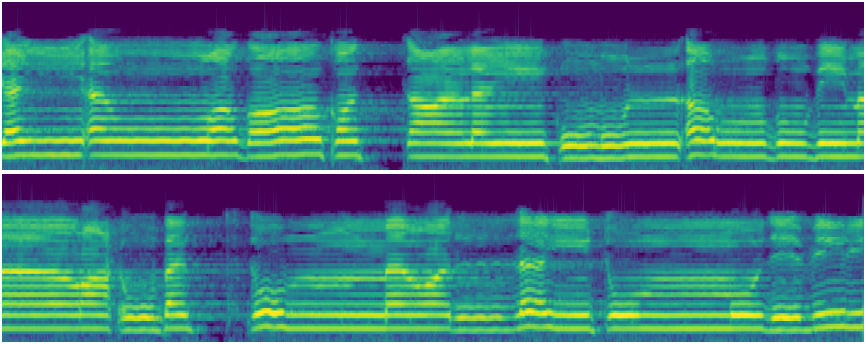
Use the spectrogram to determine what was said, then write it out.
شيئا وضاقت عليكم الأرض بما رحبت ثم وليتم مدبرين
